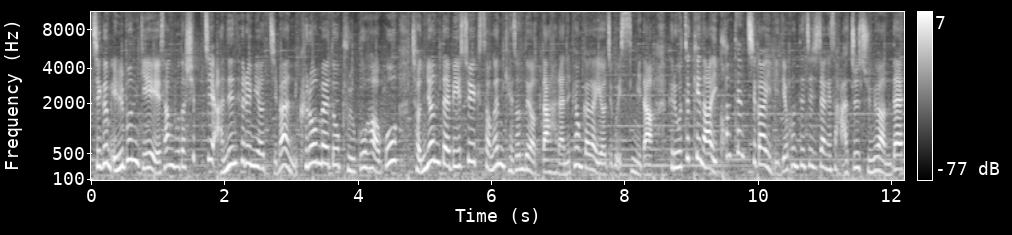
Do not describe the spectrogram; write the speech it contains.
지금 1분기 예상보다 쉽지 않은 흐름이었지만 그럼에도 불구하고 전년 대비 수익성은 개선되었다라는 평가가 이어지고 있습니다. 그리고 특히나 이 컨텐츠가 이 미디어 컨텐츠 시장에서 아주 중요한데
